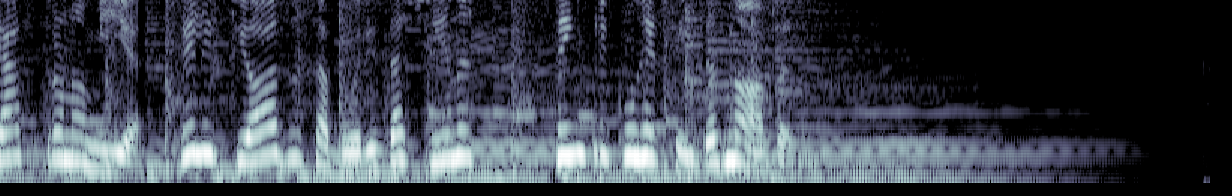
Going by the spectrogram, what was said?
Gastronomia. Deliciosos sabores da China, sempre com receitas novas.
